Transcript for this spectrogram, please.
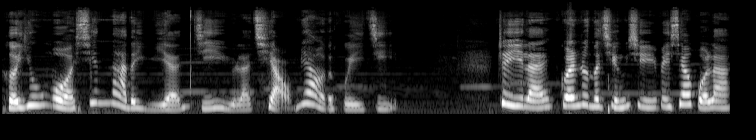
和幽默辛辣的语言给予了巧妙的回击。这一来，观众的情绪被萧伯纳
